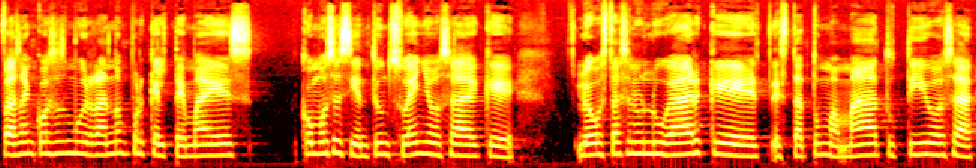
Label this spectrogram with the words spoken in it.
pasan cosas muy random porque el tema es cómo se siente un sueño, o sea, que luego estás en un lugar que está tu mamá, tu tío, o sea,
